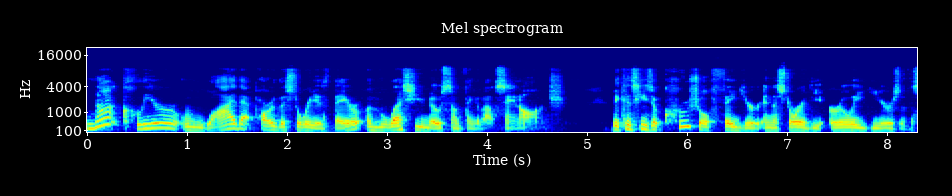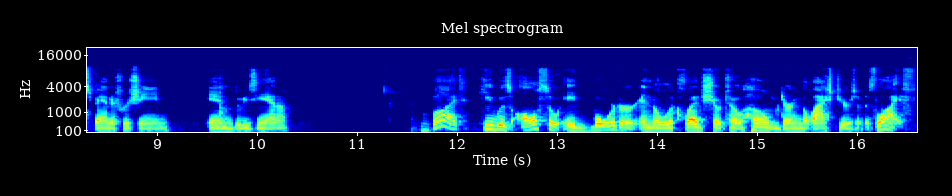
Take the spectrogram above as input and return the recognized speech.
not clear why that part of the story is there unless you know something about Saint Ange, because he's a crucial figure in the story of the early years of the Spanish regime in Louisiana. But he was also a boarder in the Laclede Chouteau home during the last years of his life.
